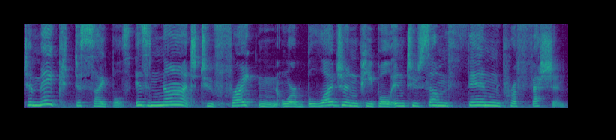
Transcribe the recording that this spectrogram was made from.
To make disciples is not to frighten or bludgeon people into some thin profession,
